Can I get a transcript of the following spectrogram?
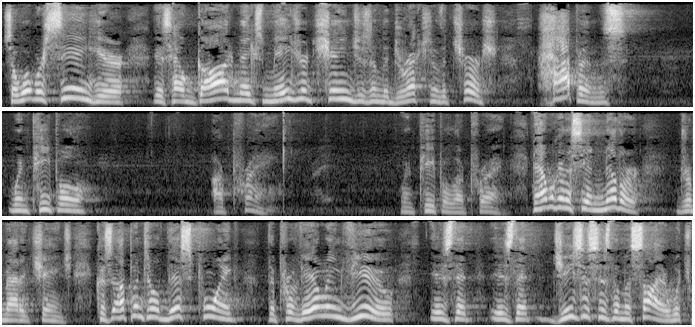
So, what we're seeing here is how God makes major changes in the direction of the church happens when people are praying when people are praying. Now we're going to see another dramatic change. Because up until this point, the prevailing view is that, is that Jesus is the Messiah, which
